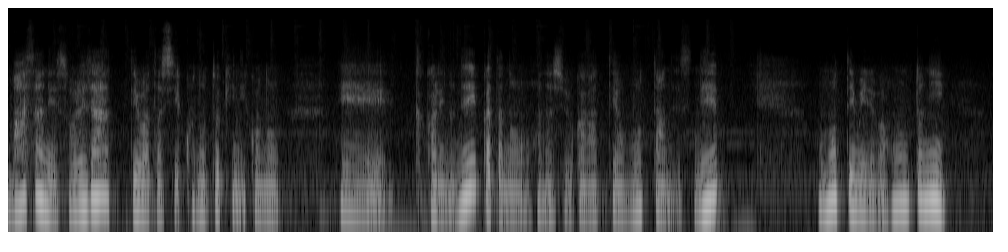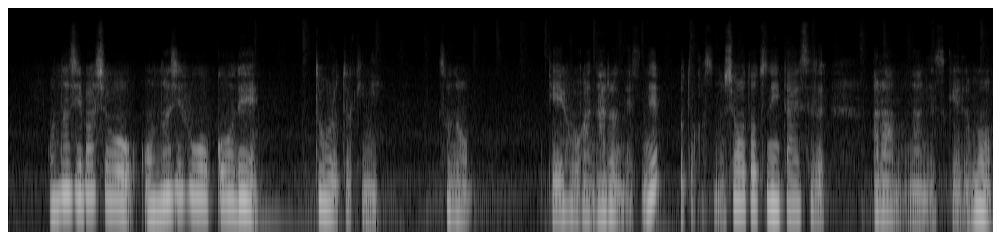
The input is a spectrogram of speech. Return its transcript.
まさにそれだって私この時にこの、えー、係のね方のお話を伺って思ったんですね。思ってみれば本当に同じ場所を同じ方向で通る時にその警報が鳴るんですね。とかその衝突に対するアラームなんですけれども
